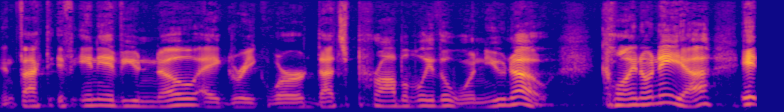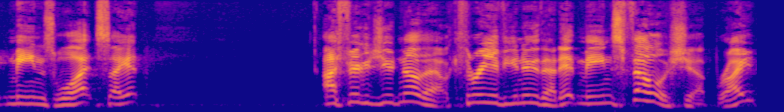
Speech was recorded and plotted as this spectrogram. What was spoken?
In fact, if any of you know a Greek word, that's probably the one you know. Koinonia, it means what? Say it. I figured you'd know that. Three of you knew that. It means fellowship, right?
